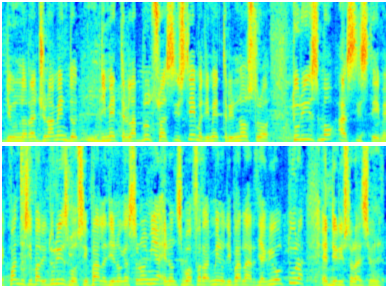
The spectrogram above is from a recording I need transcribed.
di, un ragionamento di mettere l'Abruzzo a sistema, di mettere il nostro turismo a sistema. Quando si parla di turismo si parla di enogastronomia e non si può fare a meno di parlare di agricoltura e di ristorazione.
